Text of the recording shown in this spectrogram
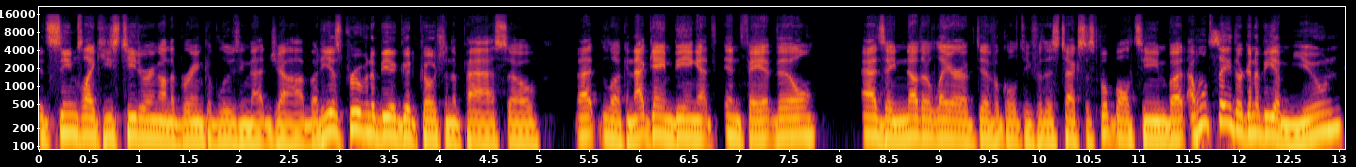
it seems like he's teetering on the brink of losing that job, but he has proven to be a good coach in the past. So that look, and that game being at in Fayetteville adds another layer of difficulty for this Texas football team. But I won't say they're going to be immune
